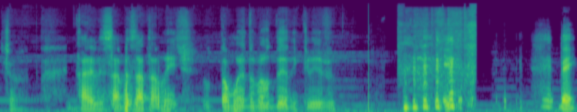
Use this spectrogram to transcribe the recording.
Deixa eu- Cara, ele sabe exatamente o tamanho do meu dedo, incrível. Bem,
